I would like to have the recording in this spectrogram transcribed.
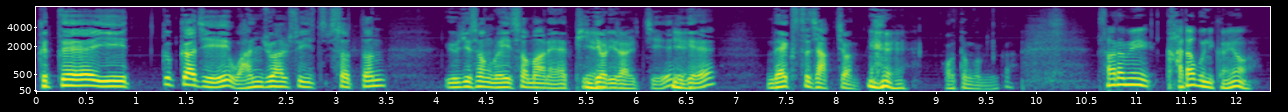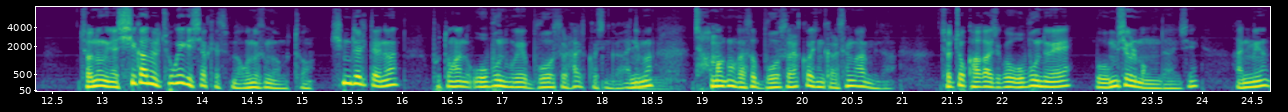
그때 이 끝까지 완주할 수 있었던 유지성 레이서만의 비결이랄지 예. 이게 next 작전 예. 어떤 겁니까? 사람이 가다 보니까요. 저는 그냥 시간을 쪼개기 시작했습니다. 어느 순간부터 힘들 때는 보통 한 5분 후에 무엇을 할 것인가 아니면 음. 저만큼 가서 무엇을 할 것인가를 생각합니다. 저쪽 가가지고 5분 후에 뭐 음식을 먹는다든지 아니면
